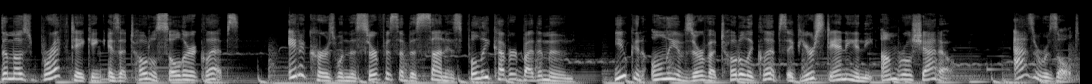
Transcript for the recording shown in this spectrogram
The most breathtaking is a total solar eclipse. It occurs when the surface of the Sun is fully covered by the Moon, you can only observe a total eclipse if you're standing in the umbral shadow. As a result,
